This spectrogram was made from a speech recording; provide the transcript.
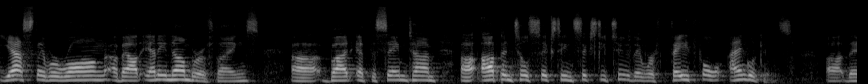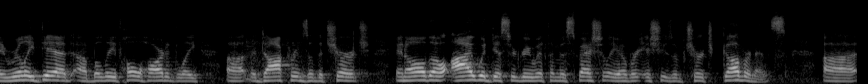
yes, they were wrong about any number of things. But at the same time, up until 1662, they were faithful Anglicans. Uh, they really did uh, believe wholeheartedly uh, the doctrines of the church. And although I would disagree with them, especially over issues of church governance, uh,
